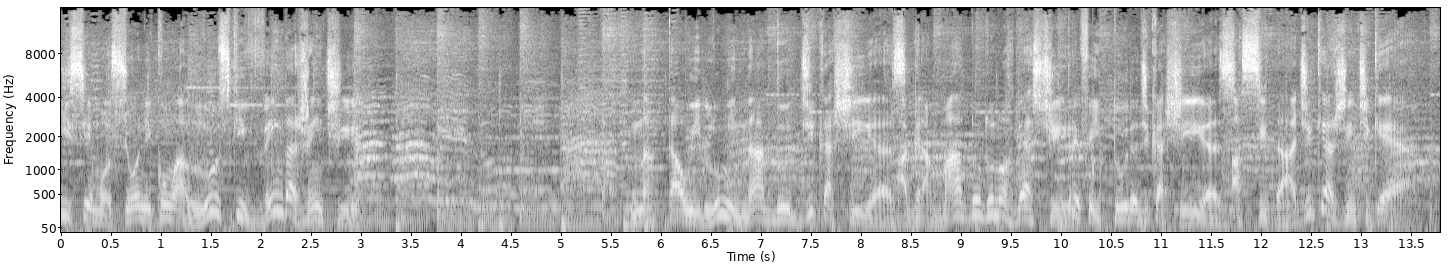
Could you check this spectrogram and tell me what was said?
e se emocione com a luz que vem da gente. Natal iluminado. Natal Iluminado de Caxias, a Gramado do Nordeste, Prefeitura de Caxias, a cidade que a gente quer.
